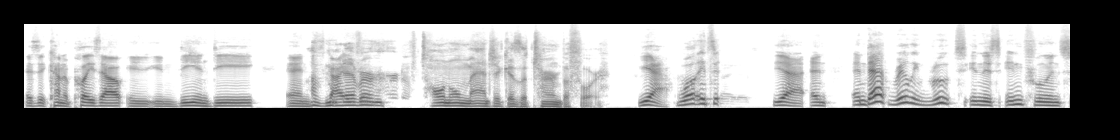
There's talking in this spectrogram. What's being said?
as it kind of plays out in in D and D and I've Skyrim. never heard of tonal magic as a term before. Yeah, well, it's yeah, and and that really roots in this influence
